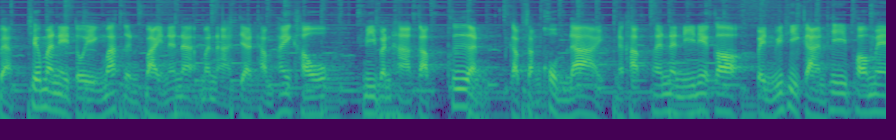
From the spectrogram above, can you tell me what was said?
แบบเชื่อมั่นในตัวเองมากเกินไปนั้นนะมันอาจจะทำให้เขามีปัญหากับเพื่อนกับสังคมได้นะครับ เพราะฉะนั้นนี้เนี่ยก็เป็นวิธีการที่พ่อแม่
